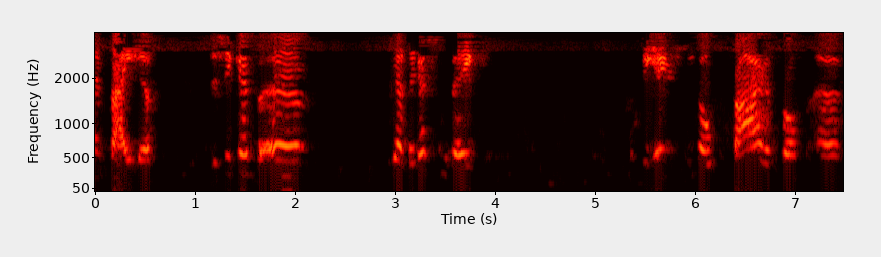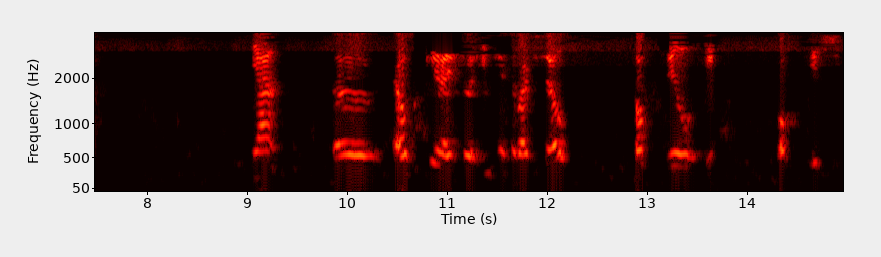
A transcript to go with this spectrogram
en veilig. Dus ik heb uh, ja, de rest van de week die energie mogen varen van uh, ja, uh, elke keer even inzetten bij jezelf. Wat wil ik? Wat is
